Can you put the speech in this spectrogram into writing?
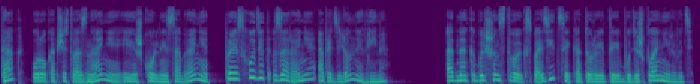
Так, урок обществознания и школьные собрания происходят в заранее определенное время. Однако большинство экспозиций, которые ты будешь планировать,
